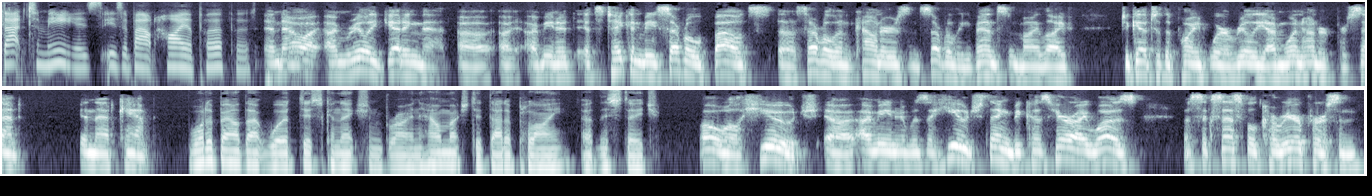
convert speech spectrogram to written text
That to me is, is about higher purpose. And now I, am really getting that. Uh, I, I, mean, it, it's taken me several bouts, uh, several encounters, and several events in my life to get to the point where really I'm 100% in that camp. What about that word disconnection, Brian? How much did that apply at this stage? Oh, well, huge. Uh, I mean, it was a huge thing because here I was, a successful career person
